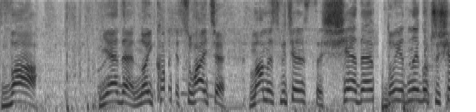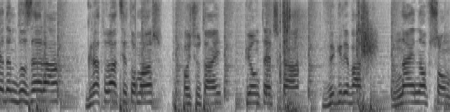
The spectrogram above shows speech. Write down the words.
2, 1. No i koniec, słuchajcie. Mamy zwycięzcę 7 do 1 czy 7 do 0. Gratulacje Tomasz. Chodź tutaj, piąteczka. Wygrywasz najnowszą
